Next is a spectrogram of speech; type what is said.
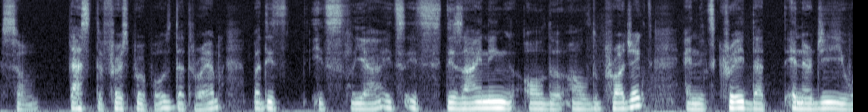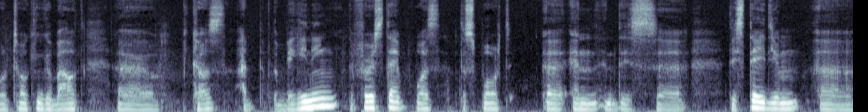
So that's the first purpose, that ramp. But it's it's yeah it's it's designing all the all the project and it's create that energy you were talking about uh, because at the beginning, the first step was the sport uh, and, and, this uh, the stadium uh,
